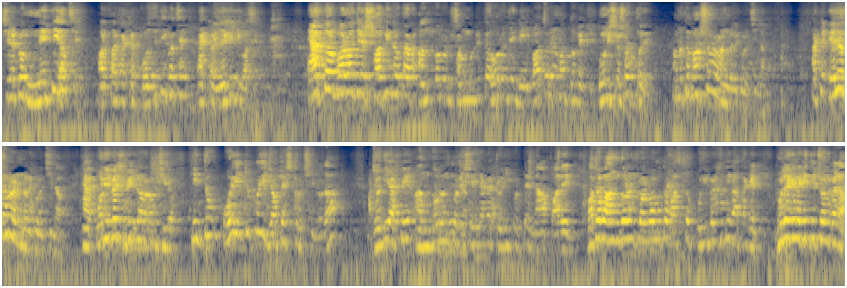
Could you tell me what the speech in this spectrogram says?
সেরকম নীতি আছে। অর্থাৎ একটা পজিটিভ আছে, একটা নেগেটিভ আছে। এত বড় যে স্বাধীনতার আন্দোলন সংগঠিত হলো যে নির্বাচনের মাধ্যমে উনিশশো সত্তরে, আমরা তো মাস্টার আন্ডারে করেছিলাম। একটা এলএফওর আন্ডারে করেছিলাম। হ্যাঁ পরিবেশ ভিন্ন রকম ছিল। কিন্তু ওইটুকুই যথেষ্ট ছিল না। যদি আপনি আন্দোলন করে সেই জায়গায় তৈরি করতে না পারেন, অথবা আন্দোলন করবার মতো বাস্তব পরিবেশ যদি না থাকে ভুলে গেলে কিন্তু চলবে না।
